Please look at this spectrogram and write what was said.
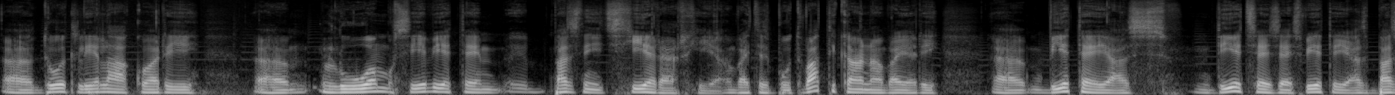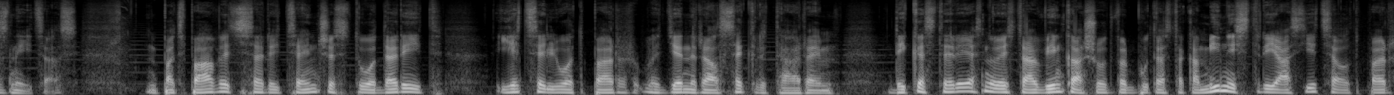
uh, dot lielāku arī um, lomu sievietēm baznīcas hierarhijā, vai tas būtu Vatikānā vai arī uh, vietējās diecēzēs, vietējās baznīcās. Pats pāvests arī cenšas to darīt, ieceļot par ģenerāla sekretāriem dikasterijas, nu es tā vienkāršot varbūt tās tā kā ministrijās iecelt par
